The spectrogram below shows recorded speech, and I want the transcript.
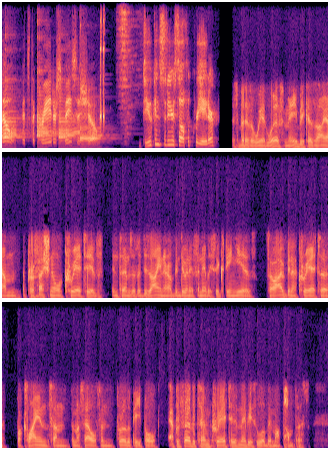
note, it's the Creator Spaces show. Do you consider yourself a creator? It's a bit of a weird word for me because I am a professional creative in terms of a designer. I've been doing it for nearly 16 years. So I've been a creator for clients and for myself and for other people. I prefer the term creative. Maybe it's a little bit more pompous,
